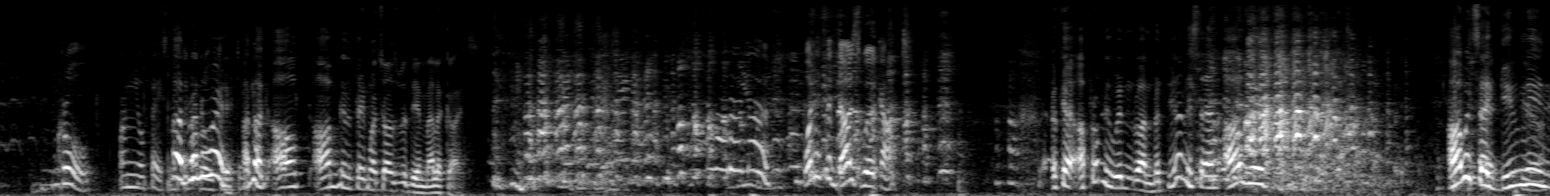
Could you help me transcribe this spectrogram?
Crawl on your face. I'd run away. I'd like, I'll, I'm going to take my chance with the Amalekites. I don't know. What if it does work out? Okay, I probably wouldn't run, but do you understand? I would. I would say, give me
